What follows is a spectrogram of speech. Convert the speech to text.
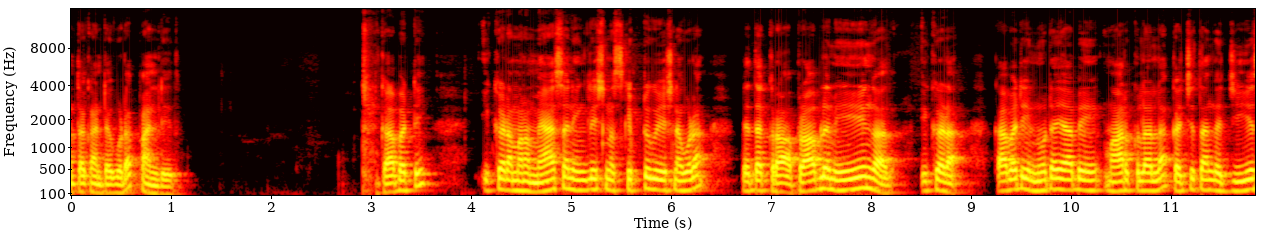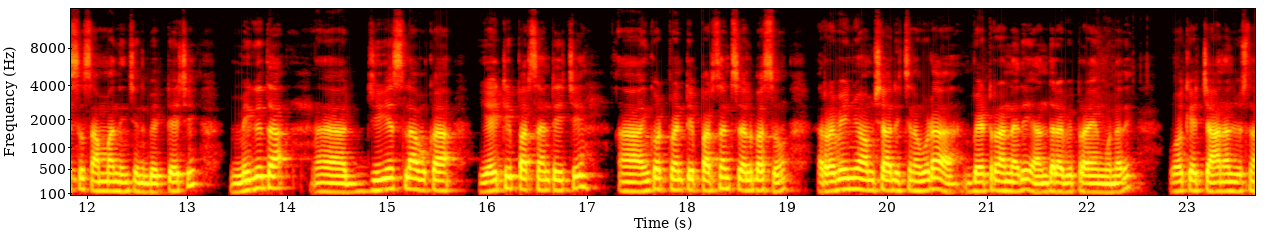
అంతకంటే కూడా పని లేదు. కాబట్టి ఇక్కడ మనం మ్యాథ్స్ అని ఇంగ్లీష్ను స్క్రిప్ట్ చేసినా కూడా పెద్ద క్రా ప్రాబ్లం ఏం కాదు ఇక్కడ. కాబట్టి నూట యాభై మార్కులలో ఖచ్చితంగా జిఎస్ సంబంధించింది పెట్టేసి మిగతా జిఎస్లో ఒక ఎయిటీ పర్సెంట్ ఇచ్చి ఇంకో ట్వంటీ పర్సెంట్ సిలబస్ రెవెన్యూ అంశాలు ఇచ్చినా కూడా బెటర్ అన్నది అందరి అభిప్రాయంగా ఉన్నది. ఓకే ఛానల్ చూసిన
